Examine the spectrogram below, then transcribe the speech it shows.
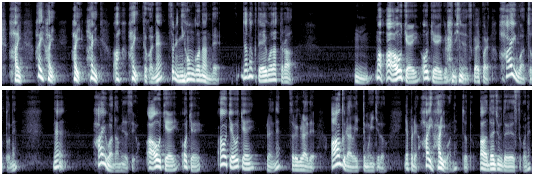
はい、はいはいはいはいあはいとかね。それ日本語なんで。じゃなくて英語だったらうんまああ OK OK ぐらいでいいんじゃないですか。やっぱり「はい」はちょっとね。ね「はい」はダメですよ。あ OK OK あ OK OK ぐらいね。それぐらいで「あ」ぐらいは言ってもいいけど。やっぱり「はいはい」はね。ちょっと「あ大丈夫です」とかね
